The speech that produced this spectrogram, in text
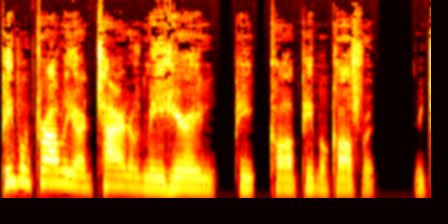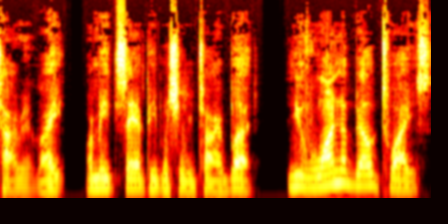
people probably are tired of me hearing pe- call people call for retirement, right? Or me saying people should retire. But you've won the belt twice.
